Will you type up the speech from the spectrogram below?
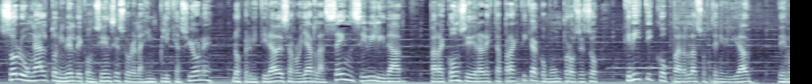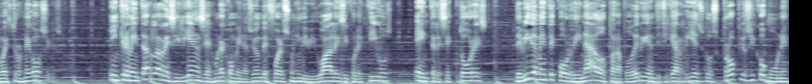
Solo un alto nivel de conciencia sobre las implicaciones nos permitirá desarrollar la sensibilidad para considerar esta práctica como un proceso crítico para la sostenibilidad de nuestros negocios. Incrementar la resiliencia es una combinación de esfuerzos individuales y colectivos entre sectores debidamente coordinados para poder identificar riesgos propios y comunes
